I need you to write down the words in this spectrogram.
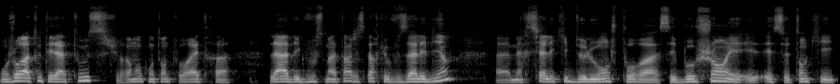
Bonjour à toutes et à tous, je suis vraiment content de pouvoir être euh, là avec vous ce matin, j'espère que vous allez bien. Euh, merci à l'équipe de Louange pour euh, ces beaux chants et, ce temps qui,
